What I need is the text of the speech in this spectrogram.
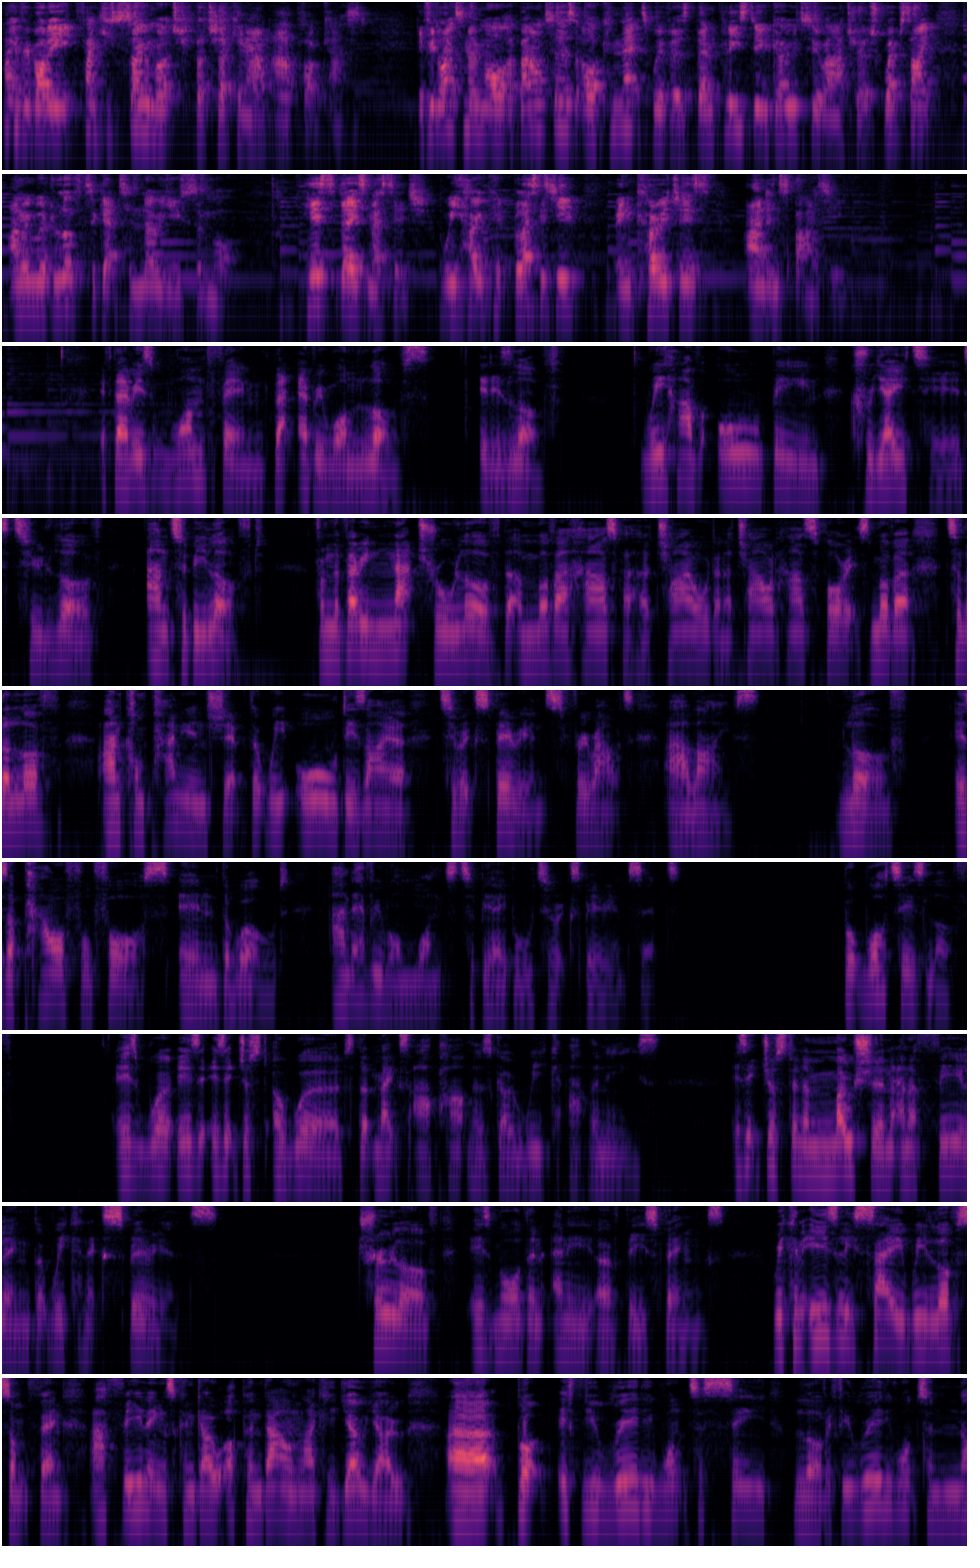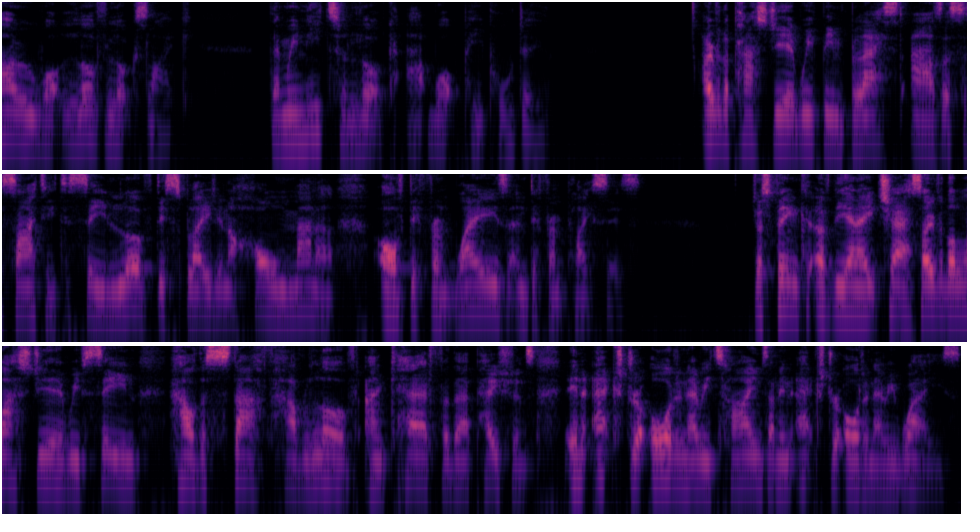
Hi, everybody. Thank you so much for checking out our podcast. If you'd like to know more about us or connect with us, then please do go to our church website and we would love to get to know you some more. Here's today's message. We hope it blesses you, encourages, and inspires you. If there is one thing that everyone loves, it is love. We have all been created to love and to be loved. From the very natural love that a mother has for her child and a child has for its mother, to the love and companionship that we all desire to experience throughout our lives. Love is a powerful force in the world, and everyone wants to be able to experience it. But what is love? Is, is, is it just a word that makes our partners go weak at the knees? Is it just an emotion and a feeling that we can experience? True love is more than any of these things. We can easily say we love something. Our feelings can go up and down like a yo yo, uh, but if you really want to see love, if you really want to know what love looks like, then we need to look at what people do. Over the past year, we've been blessed as a society to see love displayed in a whole manner of different ways and different places. Just think of the NHS. Over the last year, we've seen how the staff have loved and cared for their patients in extraordinary times and in extraordinary ways.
